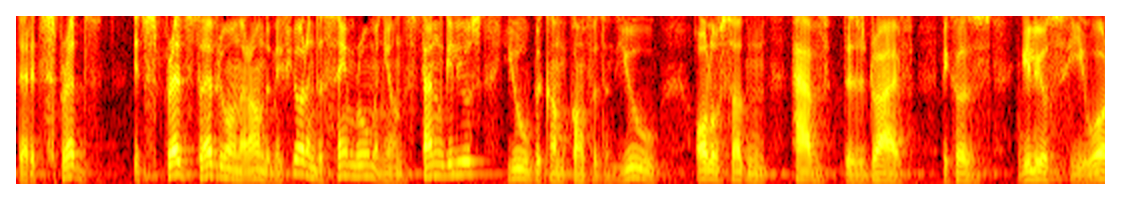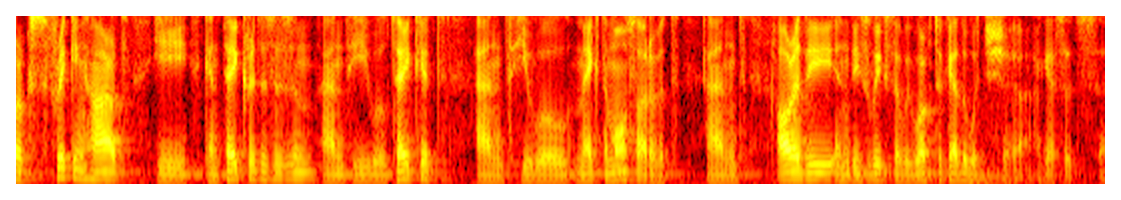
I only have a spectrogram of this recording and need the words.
that it spreads it spreads to everyone around them. If you are in the same room and you understand Gilius, you become confident. You all of a sudden have this drive because Gilius, he works freaking hard. He can take criticism and he will take it and he will make the most out of it. And already in these weeks that we work together, which uh, I guess it's, uh,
